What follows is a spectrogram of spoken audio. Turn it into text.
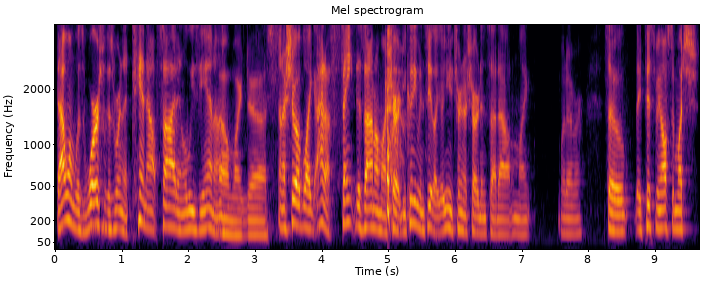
That one was worse because we're in a tent outside in Louisiana, Oh my gosh. and I show up like I had a faint design on my shirt. You couldn't even see it. Like, oh, you need to turn the shirt inside out. I'm like, whatever. So they pissed me off so much.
